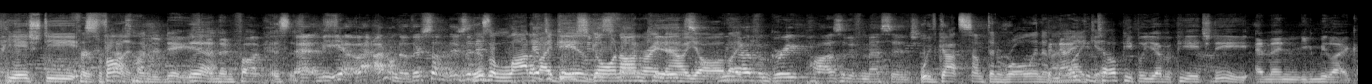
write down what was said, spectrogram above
PhD for, is for fun. hundred days, Yeah. and then fun. It's- Uh, yeah, I I don't know. There's some. There's, an There's a lot of ideas going on fun, right now, y'all, We like- have a great positive message. We've got something rolling, and But now I like you can it. tell people you have a PhD, and then you can be like,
